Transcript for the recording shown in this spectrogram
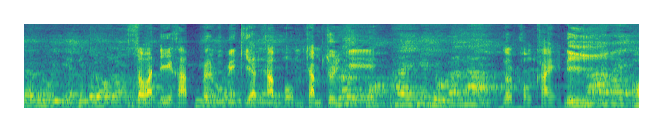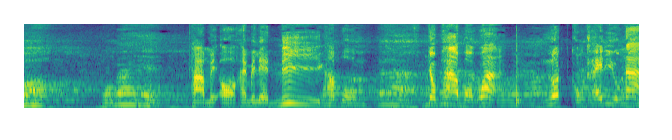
ท่านผู้มีเกียรติที่เคารพครับสวัสดีครับเพื่อนผู้มีเกียรติครับ ผมชำจุนเกรถของใครที่อยู่ด้านหน้ารถของใครนี่ ถ้าไม่ออก ผมไม่ให้เล่นถ้าไม่ออกให้ไม่เล่นนี่ครับผมเจ้าภาพบอกว่ารถของใครที่อยู่ข้างหน้า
